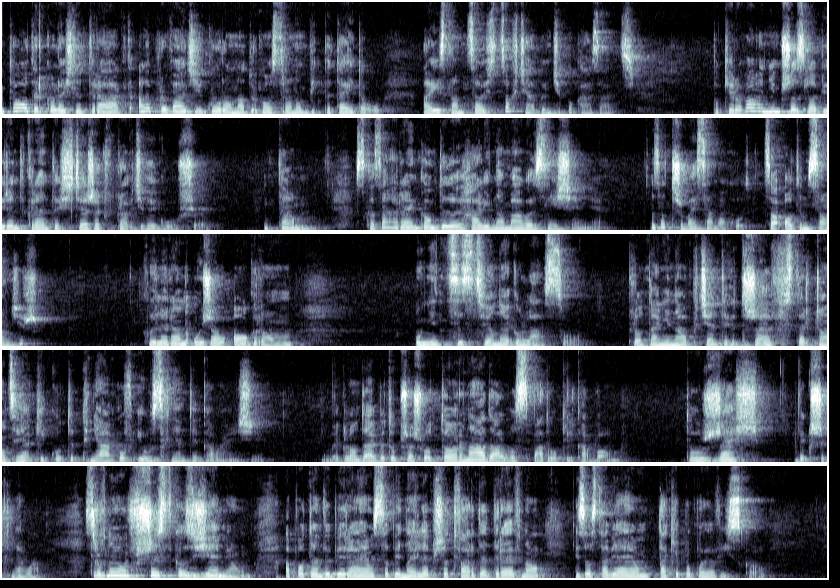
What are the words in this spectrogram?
To tylko leśny trakt, ale prowadzi górą na drugą stronę Big Potato, a jest tam coś, co chciałabym ci pokazać. Pokierowała nim przez labirynt krętych ścieżek w prawdziwej głuszy. Tam, wskazała ręką, gdy dojechali na małe wzniesienie. Zatrzymaj samochód. Co o tym sądzisz? Quilleran ujrzał ogrom unicestwionego lasu. Plątanina obciętych drzew, sterczące jak kuty pniaków i uschniętych gałęzi. Wygląda jakby tu przeszło tornado albo spadło kilka bomb. To rzeź! wykrzyknęła. Zrównują wszystko z ziemią, a potem wybierają sobie najlepsze twarde drewno i zostawiają takie popojowisko.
